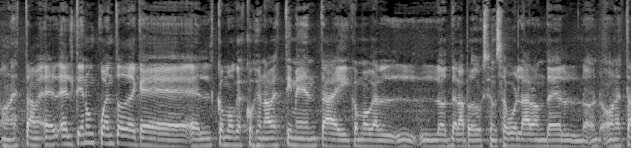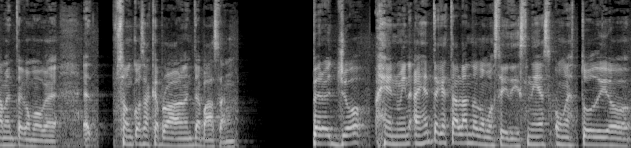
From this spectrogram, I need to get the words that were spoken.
honestamente, él, tiene un cuento de que él como que escogió una vestimenta y como que los de la producción se burlaron de él. Honestamente, como que eh, son cosas que probablemente pasan. Pero yo, genuina, hay gente que está hablando como si Disney es un estudio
